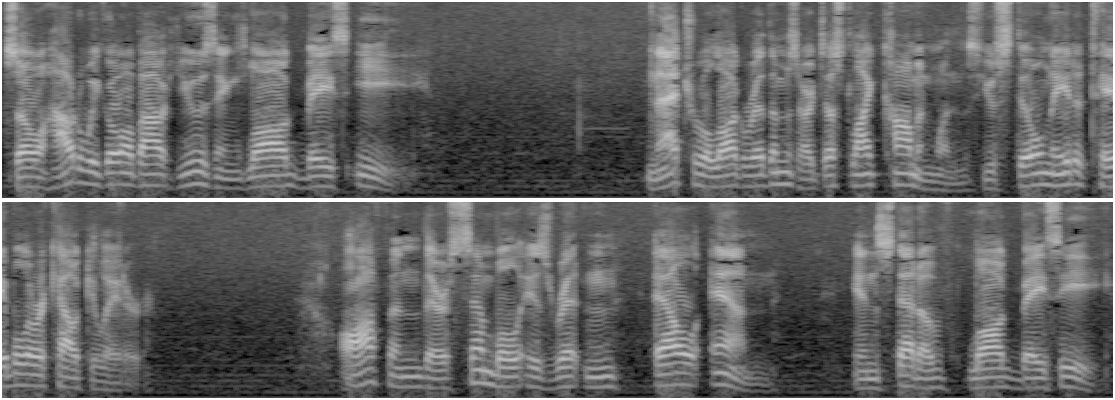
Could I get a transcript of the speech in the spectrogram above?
So how do we go about using log base e? Natural logarithms are just like common ones. You still need a table or a calculator. Often their symbol is written ln instead of log base e.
